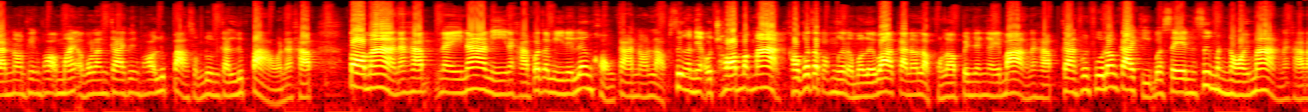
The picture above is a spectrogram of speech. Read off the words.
การนอนเพียงพอไหมออกกำลังกายเพียงพอหรือเปล่าสมดุลกันหรือเปล่านะครับ ต่อมานะครับในหน้านี้นะครับก็จะมีในเรื่องของการนอนหลับ ซึ่งอันนี้โอชอบมากๆเขาก็จะประเมินออกมาเลยว่าการนอนหลับของเราเป็นยังไงบ้างนะครับการฟื้นฟูร่างกายกี่เปอร์เซ็นต์ซึ่งมันน้อยมากนะครับ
